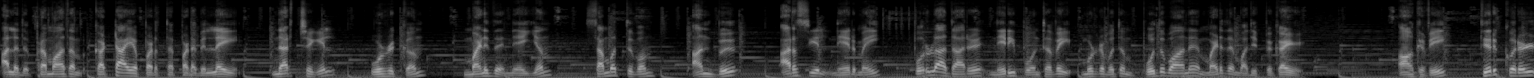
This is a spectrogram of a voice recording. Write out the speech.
அல்லது பிரமாதம் கட்டாயப்படுத்தப்படவில்லை. நற்செயல் ஒழுக்கம் மனித நேயம் சமத்துவம் அன்பு அரசியல் நேர்மை பொருளாதார நெறி போன்றவை முழுவதும் பொதுவான மனித மதிப்புகள். ஆகவே திருக்குறள்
